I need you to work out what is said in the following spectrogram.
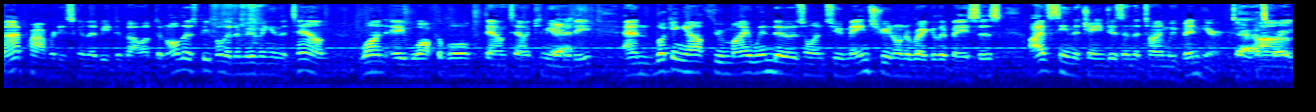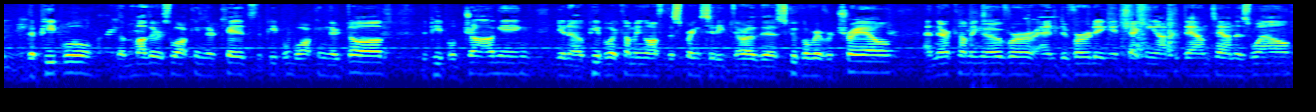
That property is going to be developed, and all those people that are moving into town want a walkable downtown community. And looking out through my windows onto Main Street on a regular basis, I've seen the changes in the time we've been here. Yeah, that's Um, great. The people, the mothers walking their kids, the people walking their dogs, the people jogging. You know, people are coming off the Spring City or the Schuylkill River Trail, and they're coming over and diverting and checking out the downtown as well.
